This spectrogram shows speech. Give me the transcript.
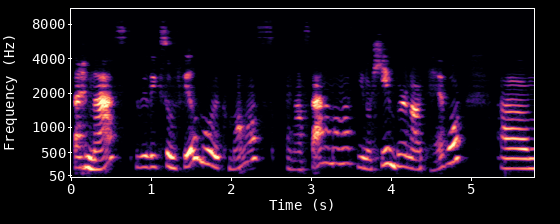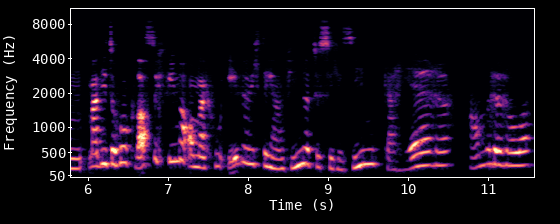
Daarnaast wil ik zoveel mogelijk mama's en aanstaande mama's die nog geen burn-out hebben, Ehm, maar die toch ook lastig vinden om dat goed evenwicht te gaan vinden tussen gezin, carrière, andere rollen.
